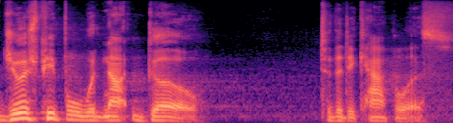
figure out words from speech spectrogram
Jewish people would not go to the Decapolis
